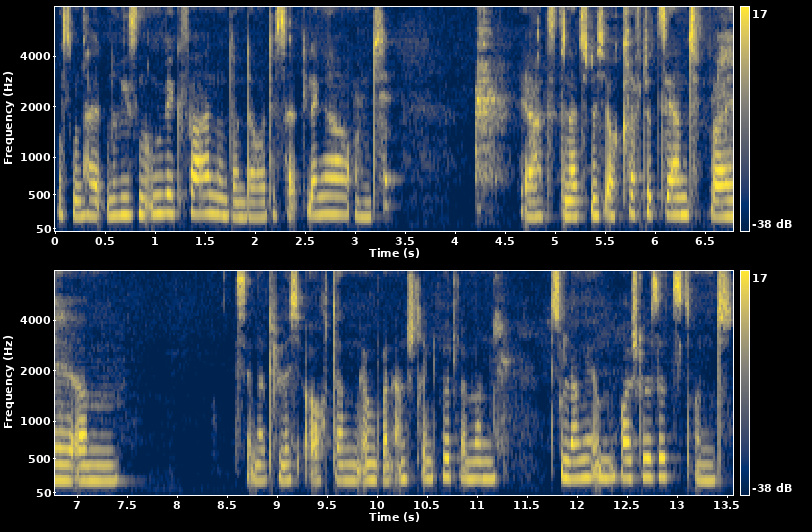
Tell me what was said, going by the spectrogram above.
muss man halt einen riesen Umweg fahren und dann dauert es halt länger und ja, das ist dann natürlich auch kräftezehrend, weil ähm, es ja natürlich auch dann irgendwann anstrengend wird, wenn man zu lange im Rollstuhl sitzt und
